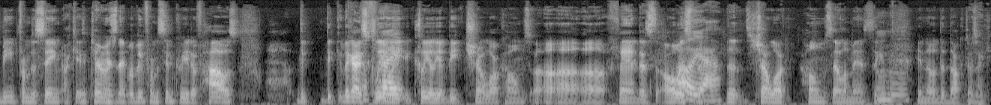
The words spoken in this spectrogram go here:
being from the same, I can't, can't remember his name, but being from the same creative house, the the, the guy's That's clearly right. clearly a big Sherlock Holmes uh, uh, uh, fan. There's always Oh the, yeah. the Sherlock Holmes elements. The, Mhm. You know, the doctor's like,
